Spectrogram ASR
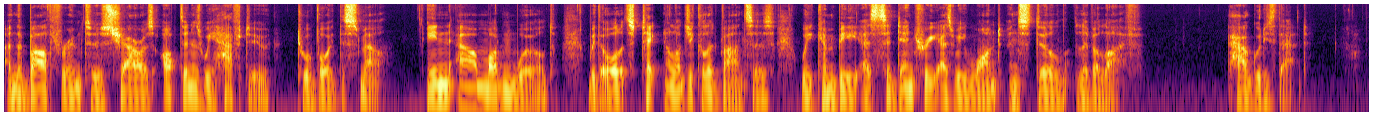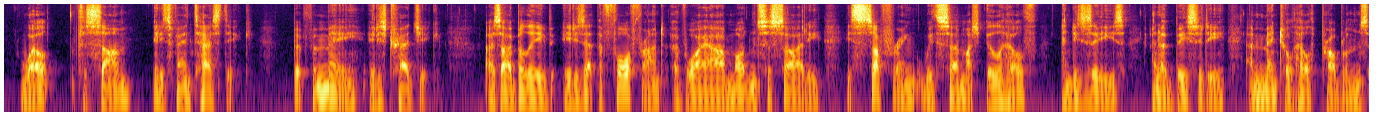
and the bathroom to shower as often as we have to to avoid the smell. In our modern world, with all its technological advances, we can be as sedentary as we want and still live a life. How good is that? Well, for some, it is fantastic, but for me, it is tragic as I believe it is at the forefront of why our modern society is suffering with so much ill health and disease and obesity and mental health problems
